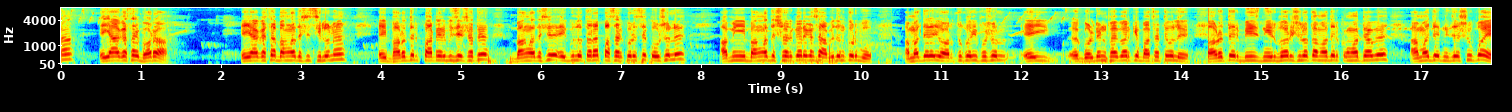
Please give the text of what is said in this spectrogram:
না, এই আগাছায় ভরা। এই আগাছা বাংলাদেশে ছিল না। এই ভারতের পাটের বীজের সাথে বাংলাদেশে এগুলো তারা পাচার করেছে কৌশলে। আমি বাংলাদেশ সরকারের কাছে আবেদন করব। আমাদের এই অর্থকরী ফসল, এই গোল্ডেন ফাইবারকে বাঁচাতে হলে ভারতের বীজ নির্ভরশীলতা আমাদের কমাতে হবে। আমাদের নিজস্ব উপায়ে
